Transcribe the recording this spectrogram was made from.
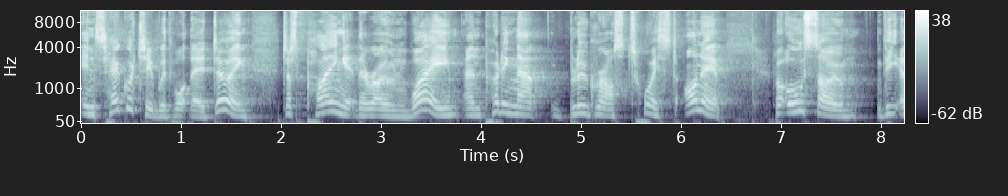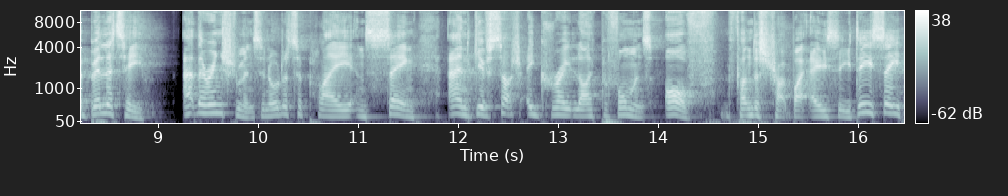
integrity with what they're doing, just playing it their own way and putting that bluegrass twist on it. But also the ability at their instruments in order to play and sing and give such a great live performance of Thunderstruck by ACDC.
